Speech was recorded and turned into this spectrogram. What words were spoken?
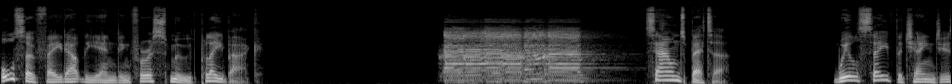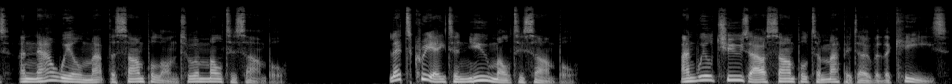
Also fade out the ending for a smooth playback. Sounds better. We'll save the changes and now we'll map the sample onto a multisample. Let's create a new multisample. And we'll choose our sample to map it over the keys.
